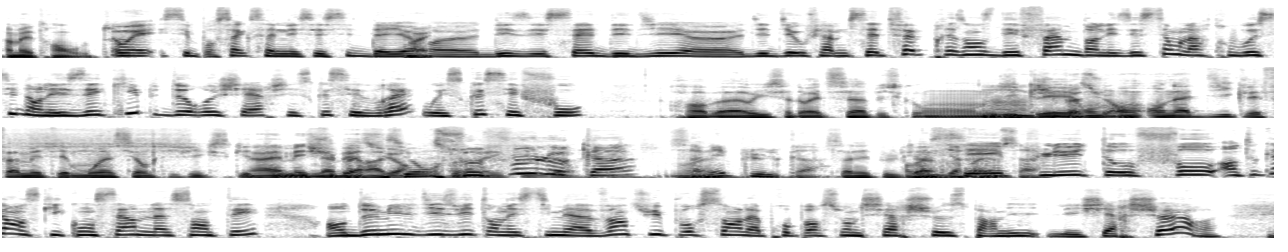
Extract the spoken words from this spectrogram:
à mettre en route. Oui, c'est pour ça que ça nécessite d'ailleurs Ouais. euh, des essais dédiés, dédiés aux femmes. Cette faible présence des femmes dans les essais, on la retrouve aussi dans les équipes de recherche. Est-ce que c'est vrai ou est-ce que c'est faux? Oh bah oui, ça doit être ça, puisqu'on les- sûr. on, on a dit que les femmes étaient moins scientifiques, ce qui est Ouais, mais une aberration. Ce fut le cas, ça Ouais. n'est plus le cas. Ça n'est plus le cas. C'est plutôt faux. En tout cas, en ce qui concerne la santé, en 2018, on estimait à 28% la proportion de chercheuses parmi les chercheurs. Mmh.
